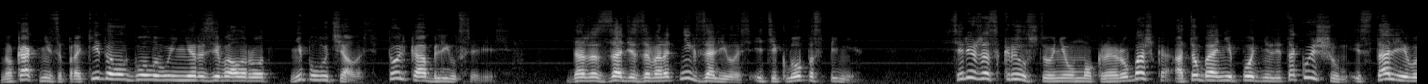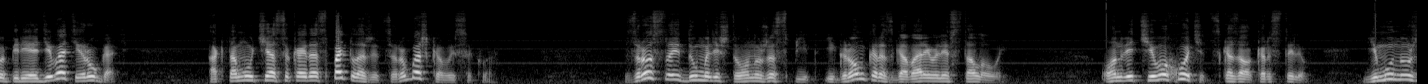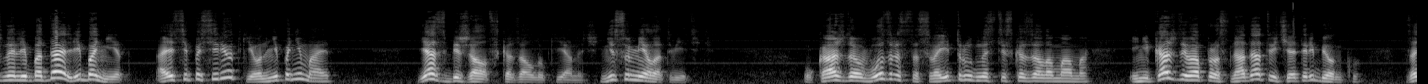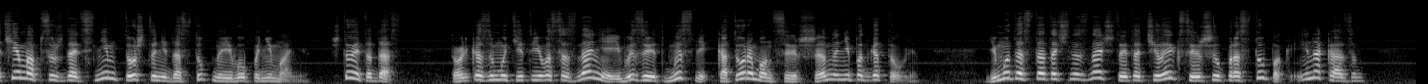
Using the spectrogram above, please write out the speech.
Но как ни запрокидывал голову и не разевал рот, не получалось, только облился весь. Даже сзади за воротник залилось и текло по спине. Сережа скрыл, что у него мокрая рубашка, а то бы они подняли такой шум и стали его переодевать и ругать. А к тому часу, когда спать ложится, рубашка высохла. Взрослые думали, что он уже спит, и громко разговаривали в столовой. Он ведь чего хочет, сказал Коростылев. Ему нужно либо да, либо нет. А если посередке, он не понимает. Я сбежал, сказал Лукьяныч. Не сумел ответить. У каждого возраста свои трудности, сказала мама, и не каждый вопрос надо отвечать ребенку. Зачем обсуждать с ним то, что недоступно его пониманию? Что это даст? только замутит его сознание и вызовет мысли, к которым он совершенно не подготовлен. Ему достаточно знать, что этот человек совершил проступок и наказан.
